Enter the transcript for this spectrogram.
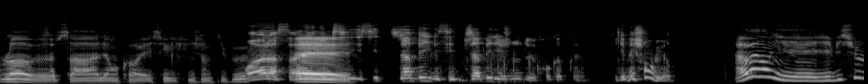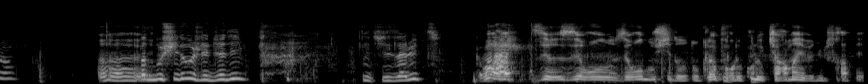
là euh, ça allait encore, il a essayé de clinch un petit peu. Voilà, ça. Eh. allait, s'il Il essaie de jabber, il essaie de jabber les genoux de Crocop, quand même. Il est méchant, lui. Hein. Ah ouais non, il est, il est vicieux. Hein. Ouais, ouais, Pas de ouais. Bushido, je l'ai déjà dit. il utilise la lutte. Voilà, lâche. zéro, zéro, zéro Bushido. Donc là, pour le coup, le karma est venu le frapper.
